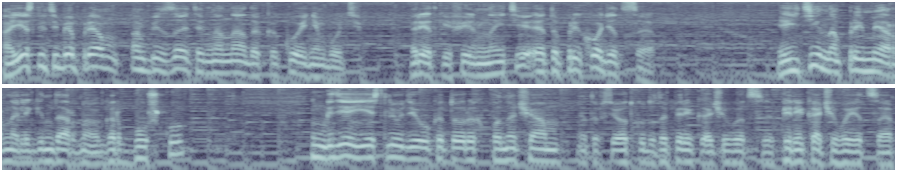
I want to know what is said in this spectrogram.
А если тебе прям обязательно надо какой-нибудь редкий фильм найти, это приходится идти, например, на легендарную «Горбушку», где есть люди, у которых по ночам это все откуда-то перекачивается, перекачивается,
